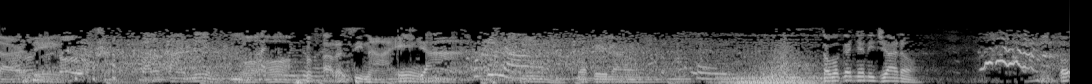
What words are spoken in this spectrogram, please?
darling. Parang. Oo, Katulad. parang sinaing. Yan. Okay lang. Okay lang. Oh. Tawagan niya ni Jano. Oh.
